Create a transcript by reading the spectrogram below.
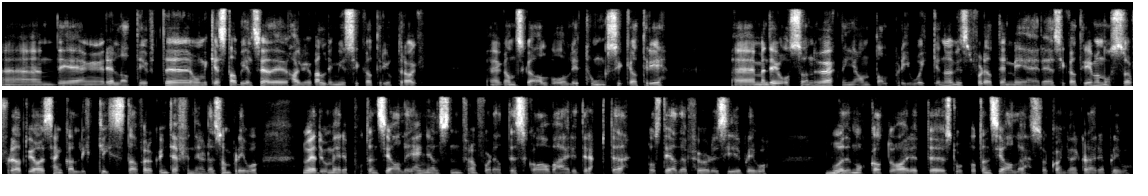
Det er relativt, om ikke stabilt, så det, har vi veldig mye psykiatrioppdrag. Ganske alvorlig, tung psykiatri. Men det er jo også en økning i antall PLIO, ikke nødvendigvis fordi det er mer psykiatri, men også fordi vi har senka litt lista for å kunne definere det som PLIO. Nå er det jo mer potensial i hendelsen framfor det at det skal være drepte på stedet før du sier Plivo. Nå mm. er det nok at du har et eh, stort potensial, så kan du erklære Plivo.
